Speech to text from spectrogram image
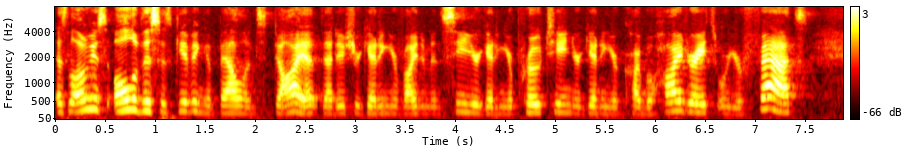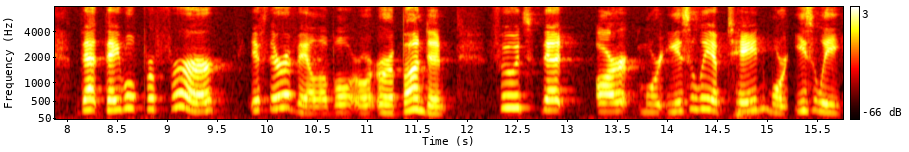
as long as all of this is giving a balanced diet, that is, you're getting your vitamin C, you're getting your protein, you're getting your carbohydrates or your fats, that they will prefer, if they're available or, or abundant, foods that are more easily obtained, more easily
